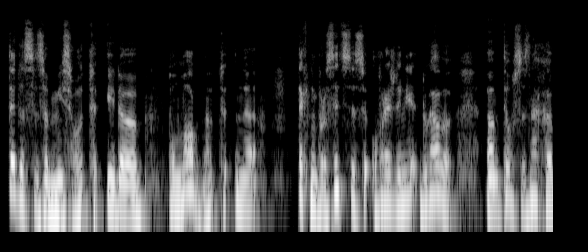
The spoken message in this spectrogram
те да се замислят и да помогнат на техни връзници с увреждания, тогава те осъзнаха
